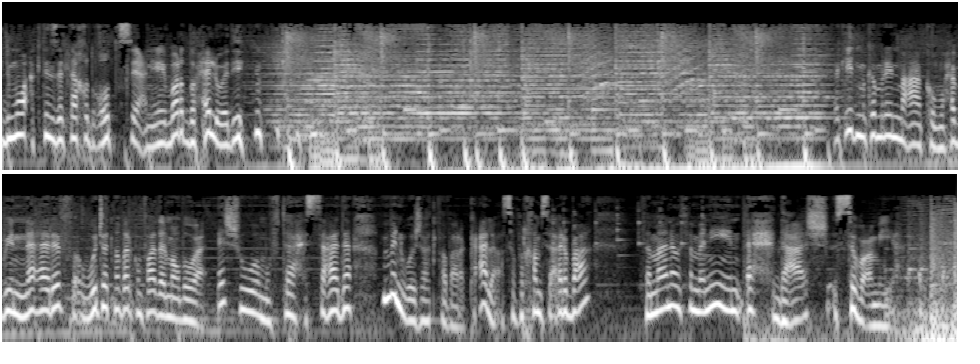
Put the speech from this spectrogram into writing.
دموعك تنزل تاخذ غطس يعني برضه حلوة دي. أكيد مكملين معاكم وحابين نعرف وجهة نظركم في هذا الموضوع. إيش هو مفتاح السعادة من وجهة نظرك؟ على 054 88 11 700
